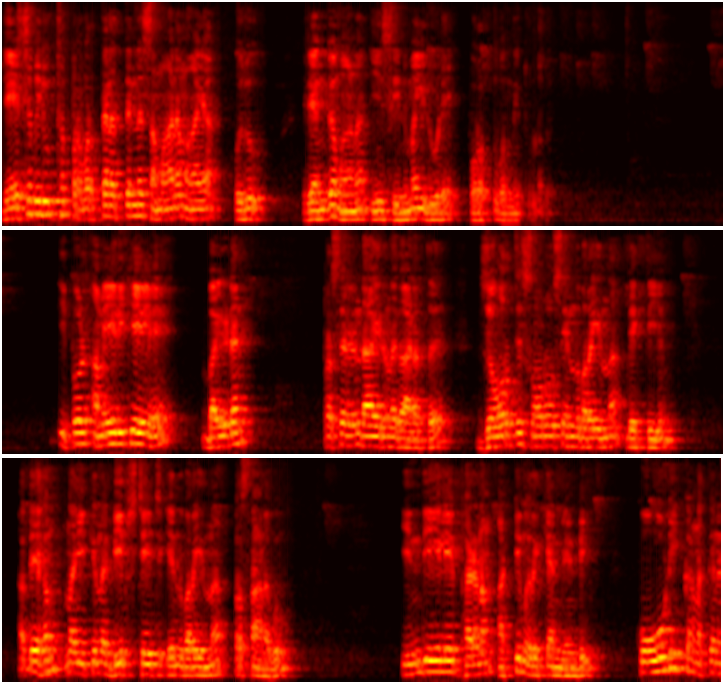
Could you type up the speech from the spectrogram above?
ദേശവിരുദ്ധ പ്രവർത്തനത്തിന് സമാനമായ ഒരു രംഗമാണ് ഈ സിനിമയിലൂടെ പുറത്തു വന്നിട്ടുള്ളത്. ഇപ്പോൾ അമേരിക്കയിലെ ബൈഡൻ പ്രസിഡന്റായിരുന്ന കാലത്ത് ജോർജ് സോറോസ് എന്ന് പറയുന്ന വ്യക്തിയും അദ്ദേഹം നയിക്കുന്ന ഡീപ് സ്റ്റേറ്റ് എന്ന് പറയുന്ന പ്രസ്ഥാനവും ഇന്ത്യയിലെ ഭരണം അട്ടിമറിക്കാൻ വേണ്ടി കോടിക്കണക്കിന്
